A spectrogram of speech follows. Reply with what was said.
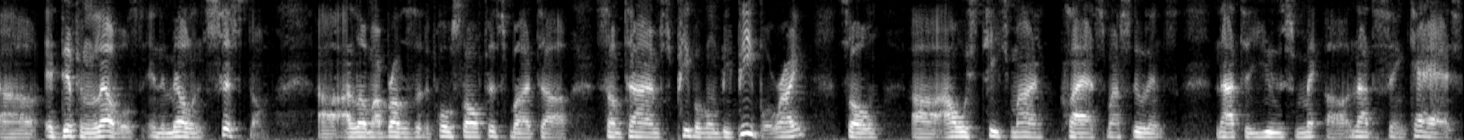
uh, at different levels in the mailing system. Uh, I love my brothers at the post office, but uh, sometimes people gonna be people, right? So uh, I always teach my class, my students, not to use, uh, not to send cash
